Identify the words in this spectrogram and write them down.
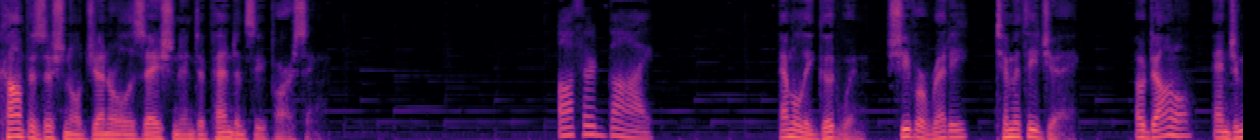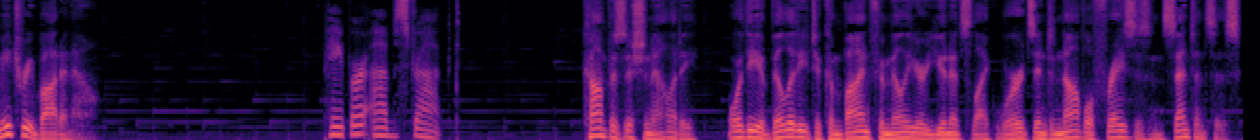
Compositional Generalization in Dependency Parsing. Authored by Emily Goodwin, Siva Reddy, Timothy J. O'Donnell, and Dzmitry Bahdanau. Paper Abstract Compositionality, or the ability to combine familiar units like words into novel phrases and sentences,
